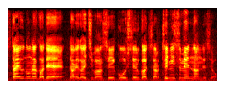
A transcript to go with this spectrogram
スタイルの中で誰が一番成功してるかって言ったらテニス面なんですよ。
